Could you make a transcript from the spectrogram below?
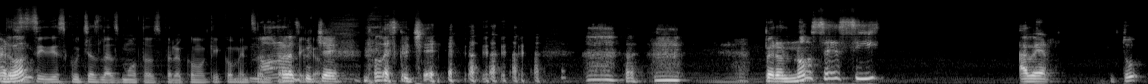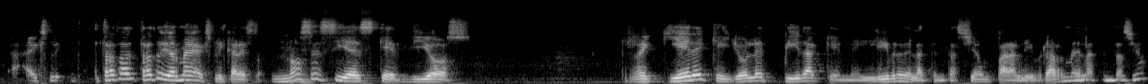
¿Perdón? No si escuchas las motos, pero como que comenzó no, No la escuché, no la escuché. pero no sé si... A ver, tú... Trata, trata, de ayudarme a explicar esto. No sé si es que Dios requiere que yo le pida que me libre de la tentación para librarme de la tentación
